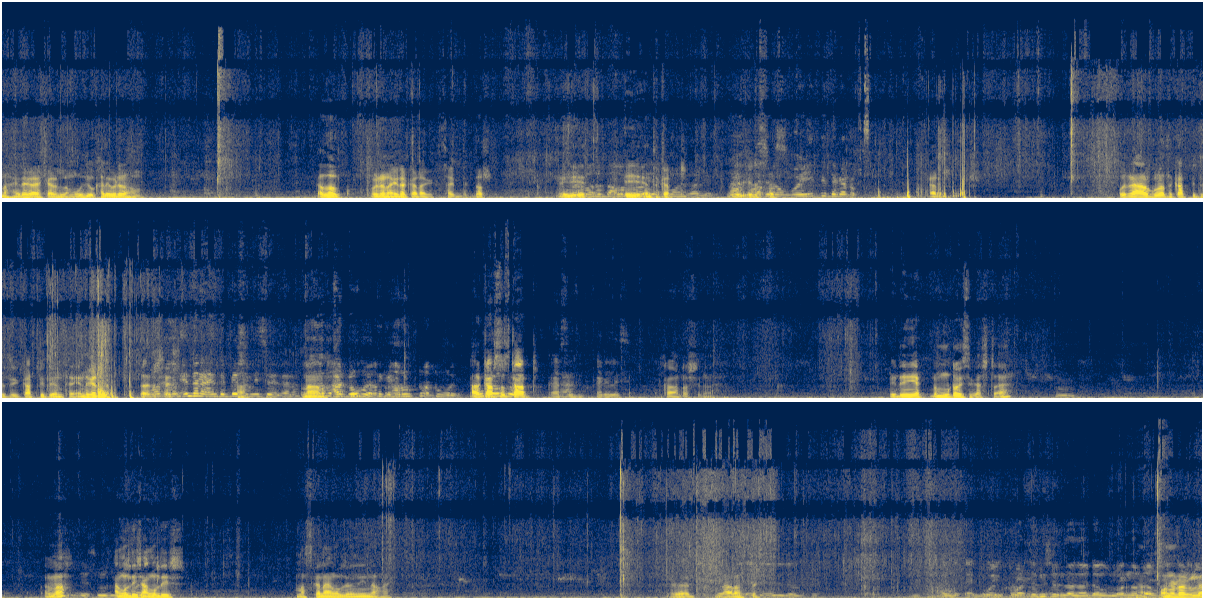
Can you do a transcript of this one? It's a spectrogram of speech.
না এটা কাটলাম ওই যে খালি ওইটার হাম। কাজল ওইটা না এটা কাট আগে? সাইড দে ধর। এই এই এনতে কাট। এই এটা সাইজ কাট ওইটা আর গুলাতে কাটবি তো তুই কাটবি তো এনতে এনতে কাট শেষ। না না। আর উপরে থেকে আর কাটছস কাট কাট আসি না। এটাই একটা মোটা হয়েছে গাছটা হ্যাঁ? না? আঙুল দিস আঙুল দিস। মাঝখানে আঙুল যেন না হয়। Good. দাঁড়া আছে। ওই ওয়ার্ডে নিচে না না ডালগুলো অন্য ডাল অন্য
